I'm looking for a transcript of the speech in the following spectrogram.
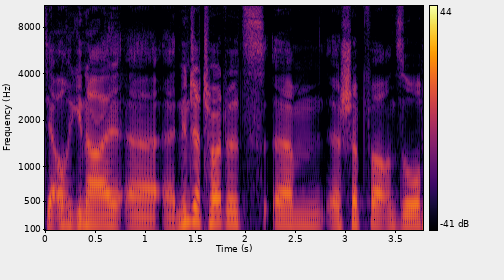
der Original äh, äh, Ninja Turtles ähm, äh, Schöpfer und so.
